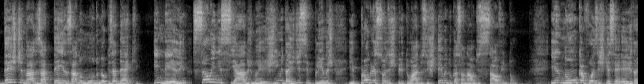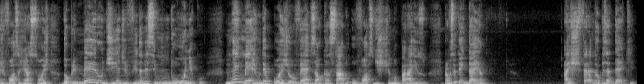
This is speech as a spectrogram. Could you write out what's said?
destinados a aterrizar no mundo Melquisedeque, e nele são iniciados no regime das disciplinas e progressões espirituais do sistema educacional de Salvington. E nunca vos esquecereis das vossas reações do primeiro dia de vida nesse mundo único, nem mesmo depois de houverdes alcançado o vosso destino no paraíso. Para você ter ideia, a esfera Melquisedeque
